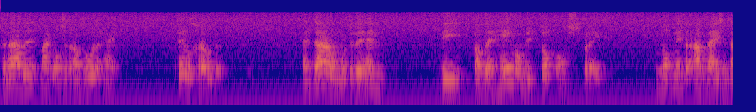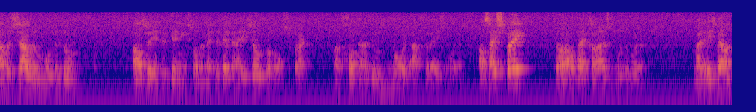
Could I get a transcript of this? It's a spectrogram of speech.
Genade maakt onze verantwoordelijkheid veel groter. En daarom moeten we Hem, die van de hemel nu tot ons spreekt, nog minder afwijzen dan we zouden moeten doen als we in verbinding stonden met de wet en Hij zo tot ons sprak. Want God kan natuurlijk nooit afgewezen worden. Als Hij spreekt, zal er altijd geluisterd moeten worden. Maar er is wel een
